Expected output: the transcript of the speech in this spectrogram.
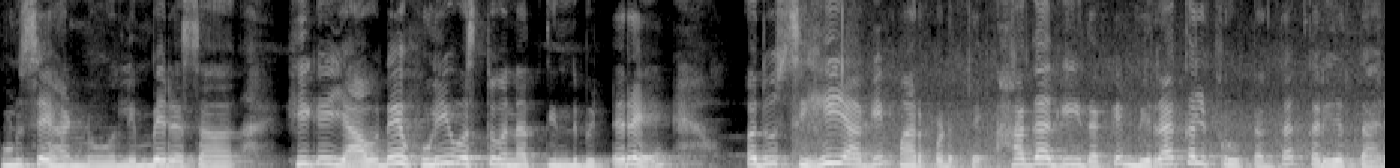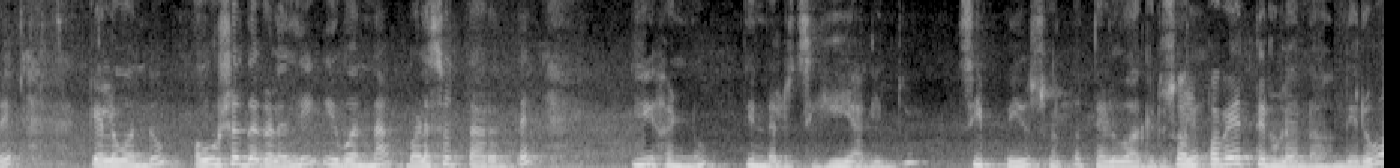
ಹುಣಸೆ ಹಣ್ಣು, ಲಿಂಬೆ ರಸ, ಹೀಗೆ ಯಾವುದೇ ಹುಳಿ ವಸ್ತುವನ್ನು ತಿಂದುಬಿಟ್ಟರೆ ಅದು ಸಿಹಿಯಾಗಿ ಮಾರ್ಪಡುತ್ತೆ. ಹಾಗಾಗಿ ಇದಕ್ಕೆ ಮಿರಾಕಲ್ ಫ್ರೂಟ್ ಅಂತ ಕರೆಯುತ್ತಾರೆ. ಕೆಲವೊಂದು ಔಷಧಗಳಲ್ಲಿ ಇವನ್ನು ಬಳಸುತ್ತಾರಂತೆ. ಈ ಹಣ್ಣು ತಿನ್ನಲು ಸಿಹಿಯಾಗಿದ್ದು ಸಿಪ್ಪೆಯು ಸ್ವಲ್ಪ ತೆಳುವಾಗಿರುತ್ತೆ. ಸ್ವಲ್ಪವೇ ತಿರುಳನ್ನು ಹೊಂದಿರುವ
